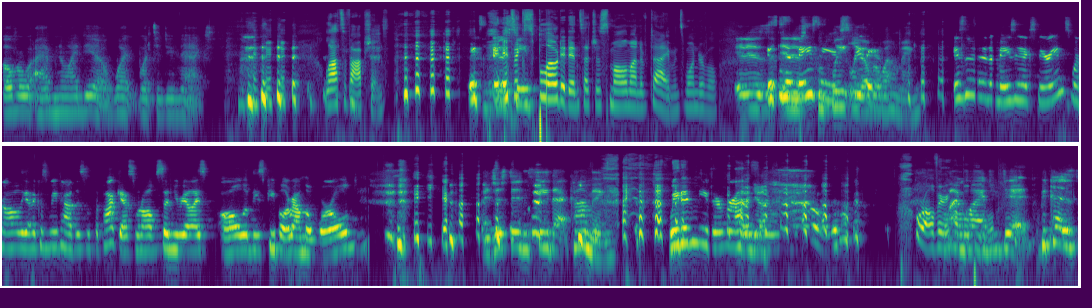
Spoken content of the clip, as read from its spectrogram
over, I have no idea what what to do next. Lots of options. it's, Just It's exploded in such a small amount of time. It's wonderful. It is, It's an it is amazing completely experience. overwhelming. isn't it an amazing experience when all the other because we've had this with the podcast when all of a sudden you realize all of these people around the world yeah. I just didn't see that coming. We didn't either, Veronica. Yeah. We're all very Well, I'm glad people. you did because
